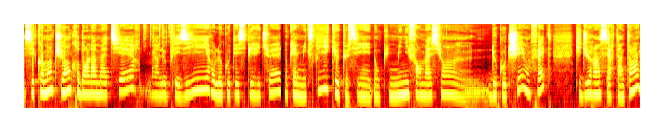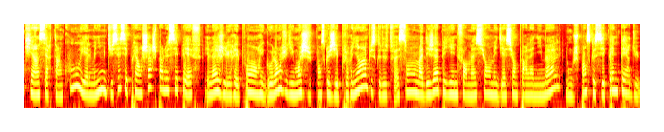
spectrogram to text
c'est comment tu ancres dans la matière ben, le plaisir, le côté spirituel. Donc elle m'explique que c'est donc une mini formation euh, de coacher en fait qui dure un certain temps, qui a un certain coût, et elle me dit, mais tu sais, c'est pris en charge par le CPF. Et là, je lui réponds en rigolant, je lui dis, moi, je pense que j'ai plus rien, puisque de toute façon, on m'a déjà payé une formation en médiation par l'animal, donc je pense que c'est peine perdue.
